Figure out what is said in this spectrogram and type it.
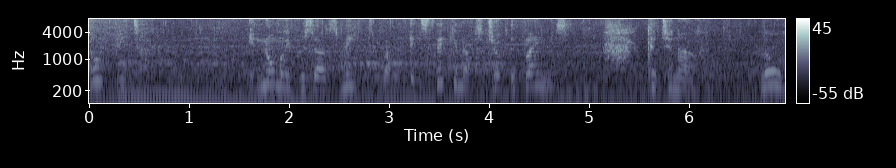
Saltpeter. It normally preserves meat, but it's thick enough to choke the flames. Good to know. Lord,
